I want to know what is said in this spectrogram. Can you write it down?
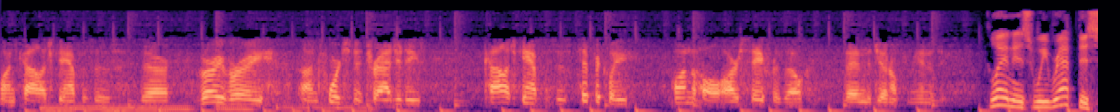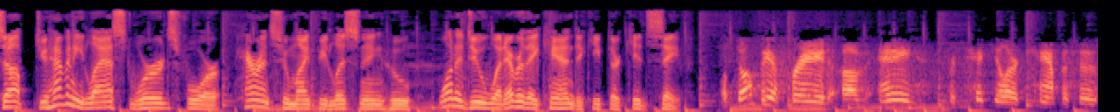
on college campuses. There are very, very unfortunate tragedies. College campuses typically, on the whole, are safer though than the general community. Glenn, as we wrap this up, do you have any last words for parents who might be listening who want to do whatever they can to keep their kids safe? Well, don't be afraid of any particular campus's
